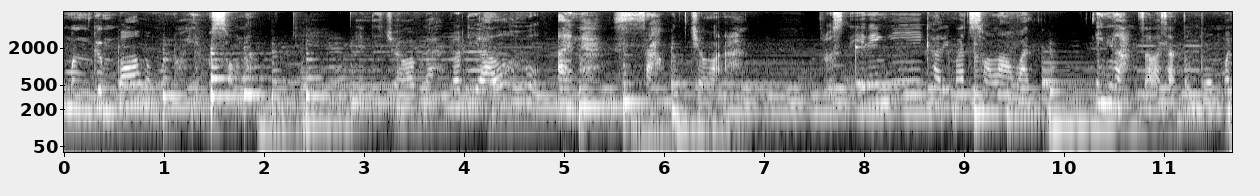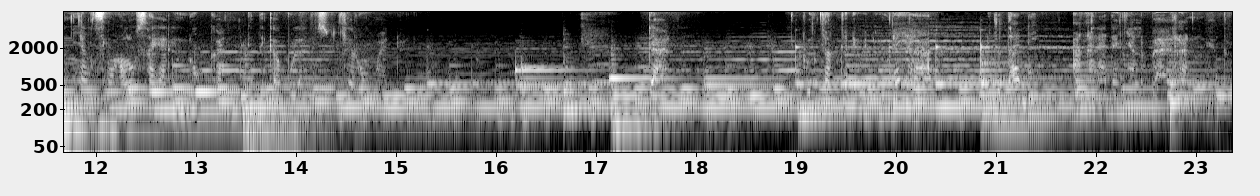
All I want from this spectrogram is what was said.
menggema memenuhi musola Dan dijawablah radhiyallahu anha sahut jamaah. Terus diiringi kalimat solawat Inilah salah satu momen yang selalu saya rindukan ketika bulan suci Ramadan. Dan puncaknya di ujungnya ya itu tadi akan adanya lebaran gitu.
